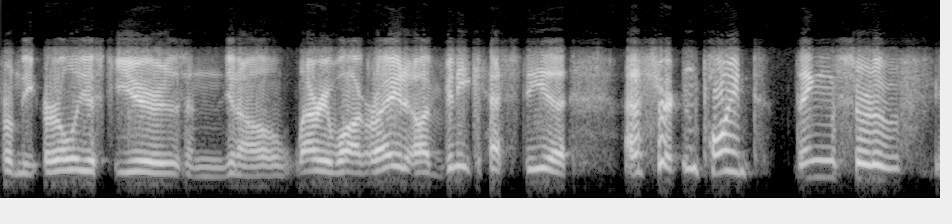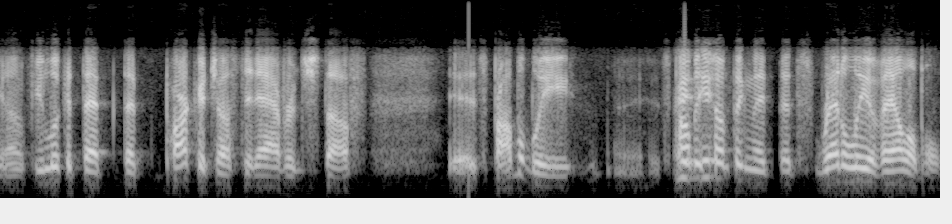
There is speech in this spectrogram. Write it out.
from the earliest years, and you know Larry Walker, right, uh, Vinny Castilla. At a certain point, things sort of, you know, if you look at that that park adjusted average stuff, it's probably it's probably it, something that, that's readily available.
